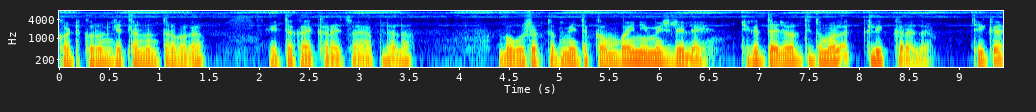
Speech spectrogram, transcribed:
कट करून घेतल्यानंतर बघा इथं काय करायचं आहे आपल्याला? बघू शकता तुम्ही इथं कंबाईन इमेज लिहिलं आहे ठीक आहे त्याच्यावरती तुम्हाला क्लिक करायचं आहे ठीक आहे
